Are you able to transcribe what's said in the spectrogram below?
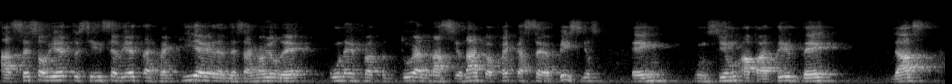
acceso abierto y ciencia abierta requiere del desarrollo de una infraestructura nacional que ofrezca servicios en función a partir de las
